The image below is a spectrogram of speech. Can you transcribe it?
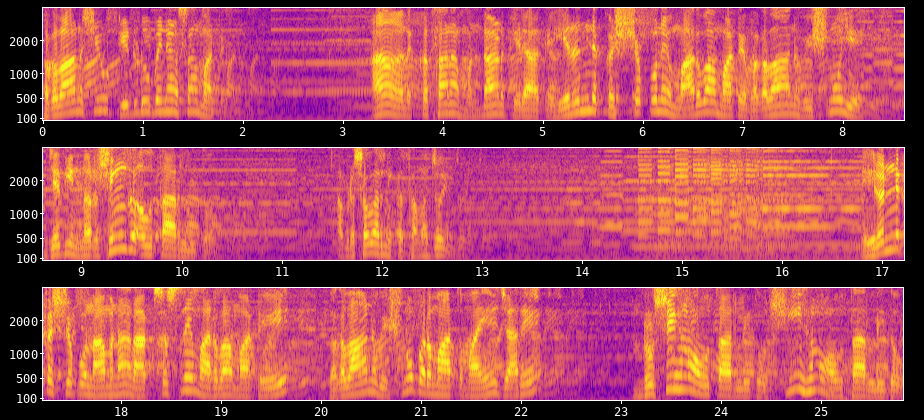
ભગવાન શિવ તીડડું બન્યા શા માટે? આ અને કથાના મંડાણ કર્યા કે હિરણ્ય કશ્યપુને મારવા માટે ભગવાન વિષ્ણુએ જેથી નરસિંહ અવતાર લીધો. આપણે સવારની કથામાં જોયું. હિરણ્ય કશ્યપુ નામના રાક્ષસને મારવા માટે ભગવાન વિષ્ણુ પરમાત્માએ જ્યારે નૃસિંહનો અવતાર લીધો, સિંહનો અવતાર લીધો,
